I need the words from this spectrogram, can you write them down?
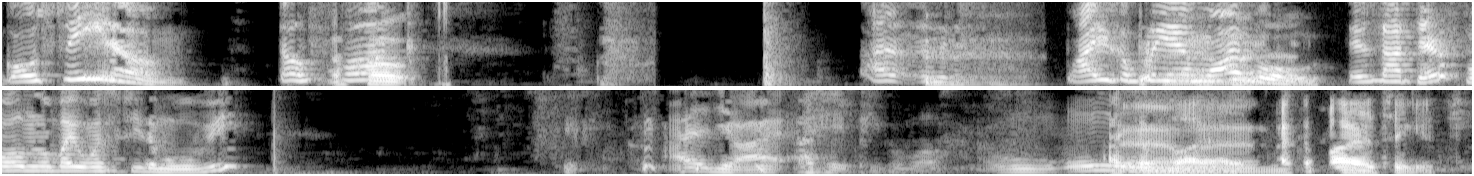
go see them. The That's fuck. I, why are you complaining at Marvel? man. It's not their fault. Nobody wants to see the movie. I yeah, I, I hate people. Bro. Ooh, ooh. I could Yeah, buy man. I could buy our tickets.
